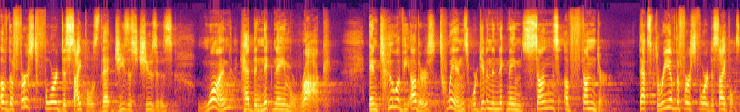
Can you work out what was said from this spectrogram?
of the first four disciples that Jesus chooses, one had the nickname Rock, and two of the others, twins, were given the nickname Sons of Thunder. That's three of the first four disciples.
